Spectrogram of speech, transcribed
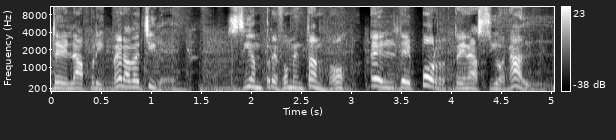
de la Primera de Chile. Siempre fomentando el deporte nacional.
